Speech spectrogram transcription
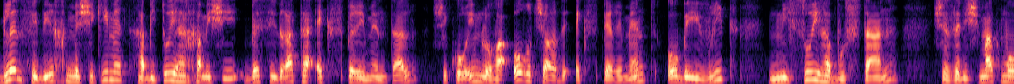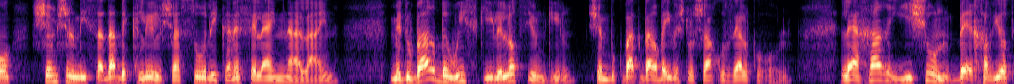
גלן פידיך משיקים את הביטוי החמישי בסדרת ה Experimental, שקוראים לו ה Orchard Experiment, או בעברית ניסוי הבוסתן, שזה נשמע כמו שם של מסעדה בכליל שאסור להיכנס אליה עם נעליים. מדובר בוויסקי ללא ציון גיל, שמבוקבק ב-43% אלכוהול. לאחר יישון בחביות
